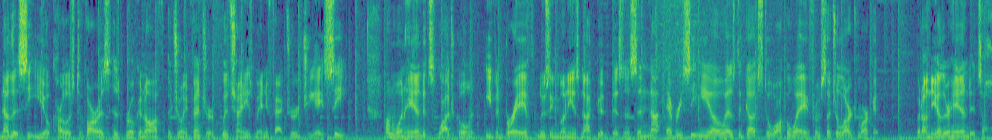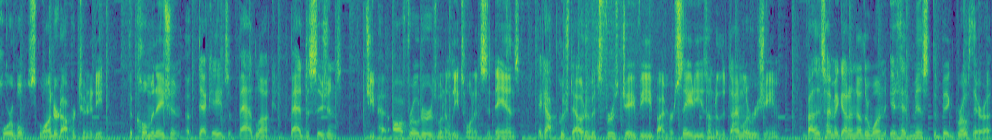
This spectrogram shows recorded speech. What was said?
now that CEO Carlos Tavares has broken off a joint venture with Chinese manufacturer GAC. On one hand, it's logical and even brave. Losing money is not good business, and not every CEO has the guts to walk away from such a large market. But on the other hand, it's a horrible, squandered opportunity, the culmination of decades of bad luck and bad decisions. Jeep had off roaders when elites wanted sedans. It got pushed out of its first JV by Mercedes under the Daimler regime. By the time it got another one, it had missed the big growth era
